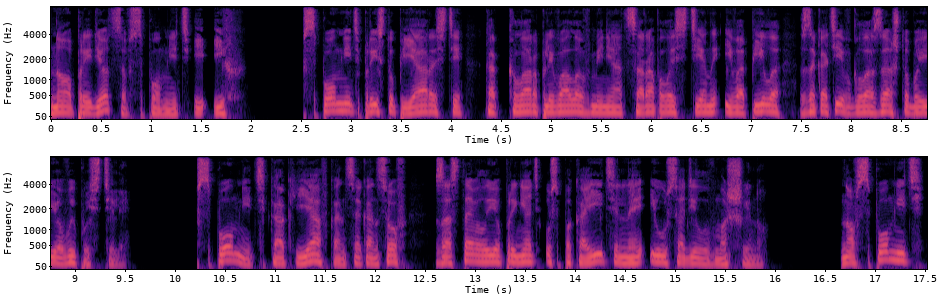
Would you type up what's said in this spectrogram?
Но придется вспомнить и их. Вспомнить приступ ярости, как Клара плевала в меня, царапала стены и вопила, закатив глаза, чтобы ее выпустили. Вспомнить, как я, в конце концов, заставил ее принять успокоительное и усадил в машину. Но вспомнить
